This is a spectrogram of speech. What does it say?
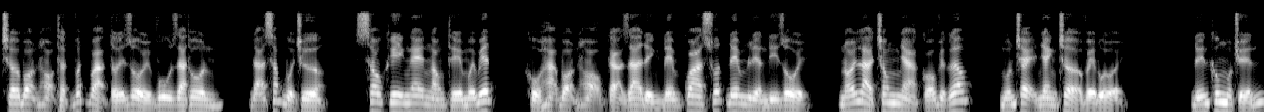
Chờ bọn họ thật vất vả tới rồi vu ra thôn, đã sắp buổi trưa, sau khi nghe ngóng thế mới biết, khổ hạ bọn họ cả gia đình đêm qua suốt đêm liền đi rồi, nói là trong nhà có việc gấp, muốn chạy nhanh trở về đuổi. Đến không một chuyến,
